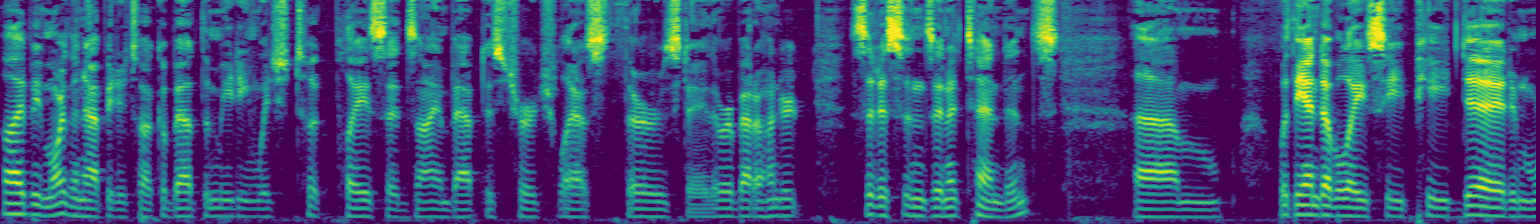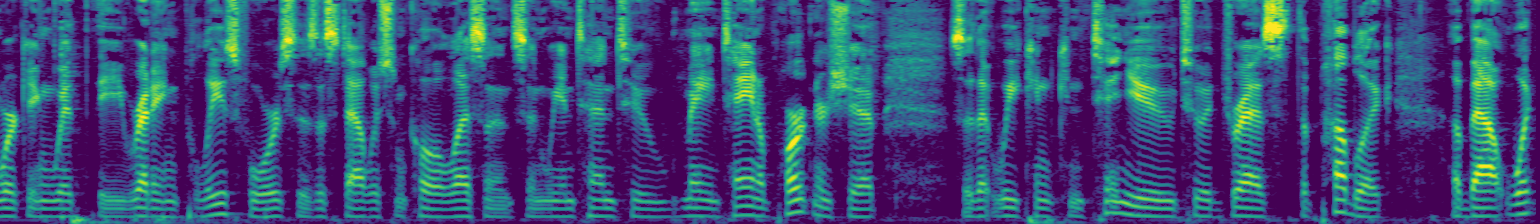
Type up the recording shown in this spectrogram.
Well, I'd be more than happy to talk about the meeting which took place at Zion Baptist Church last Thursday. There were about 100 citizens in attendance. Um, what the NAACP did in working with the Reading Police Force is establish some coalescence, and we intend to maintain a partnership so that we can continue to address the public about what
